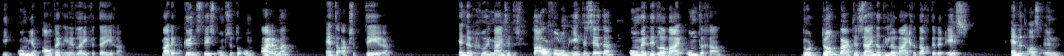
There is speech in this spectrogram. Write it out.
die kom je altijd in het leven tegen. Maar de kunst is om ze te omarmen en te accepteren. En de groeimindset is powerful om in te zetten om met dit lawaai om te gaan. Door dankbaar te zijn dat die lawaai-gedachte er is en het als een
